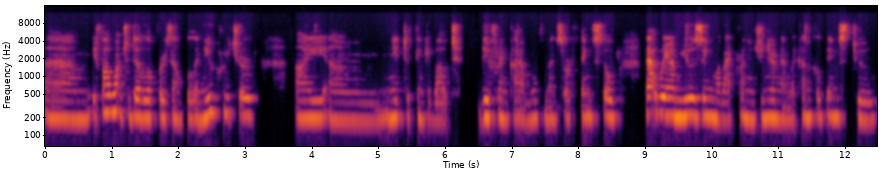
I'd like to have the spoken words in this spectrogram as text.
um, if I want to develop, for example, a new creature, I um, need to think about different kind of movements or things. So that way I'm using my background engineering and mechanical things to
